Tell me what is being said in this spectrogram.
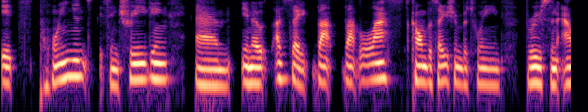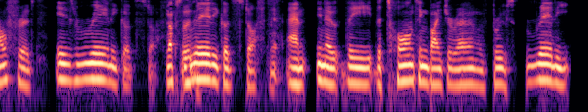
It's poignant. It's intriguing. Um, you know, as I say, that that last conversation between Bruce and Alfred is really good stuff. Absolutely. really good stuff. Um, you know, the the taunting by Jerome of Bruce, really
